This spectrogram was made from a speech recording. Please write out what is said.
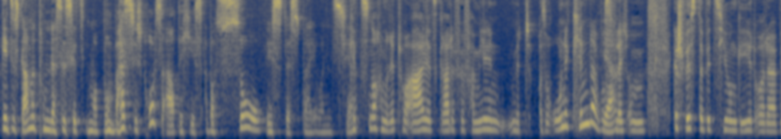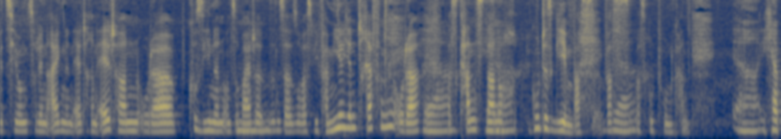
geht es gar nicht darum, dass es jetzt immer bombastisch großartig ist, aber so ist es bei uns. Ja. Gibt es noch ein Ritual jetzt gerade für Familien mit, also ohne Kinder, wo ja. es vielleicht um Geschwisterbeziehungen geht oder Beziehungen zu den eigenen älteren Eltern oder Cousinen und so weiter? Mhm. Sind es da sowas wie Familientreffen oder ja. was kann es da noch Gutes geben, was, was, was gut tun kann? Ich habe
